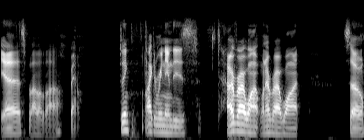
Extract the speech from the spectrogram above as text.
Yes, blah, blah, blah. Bam. See, I can rename these however I want, whenever I want. So,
